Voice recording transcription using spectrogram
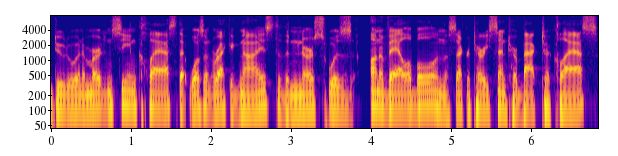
due to an emergency in class that wasn't recognized. The nurse was unavailable, and the secretary sent her back to class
